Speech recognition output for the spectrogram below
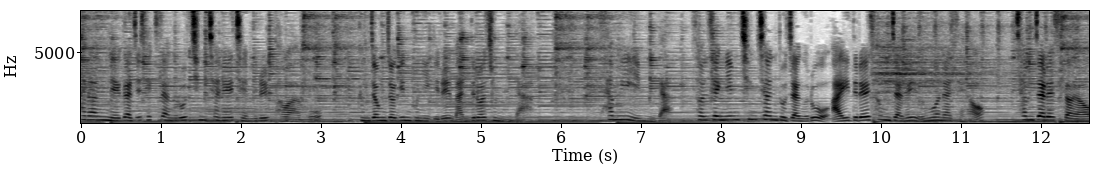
파랑 네 가지 색상으로 칭찬의 재미를 더하고 긍정적인 분위기를 만들어줍니다. 3위입니다. 선생님 칭찬 도장으로 아이들의 성장을 응원하세요. 참 잘했어요.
